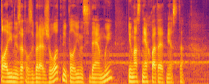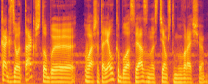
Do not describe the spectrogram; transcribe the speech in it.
Половину из этого забирают животные, половину съедаем мы, и у нас не хватает места. Как сделать так, чтобы ваша тарелка была связана с тем, что мы выращиваем?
